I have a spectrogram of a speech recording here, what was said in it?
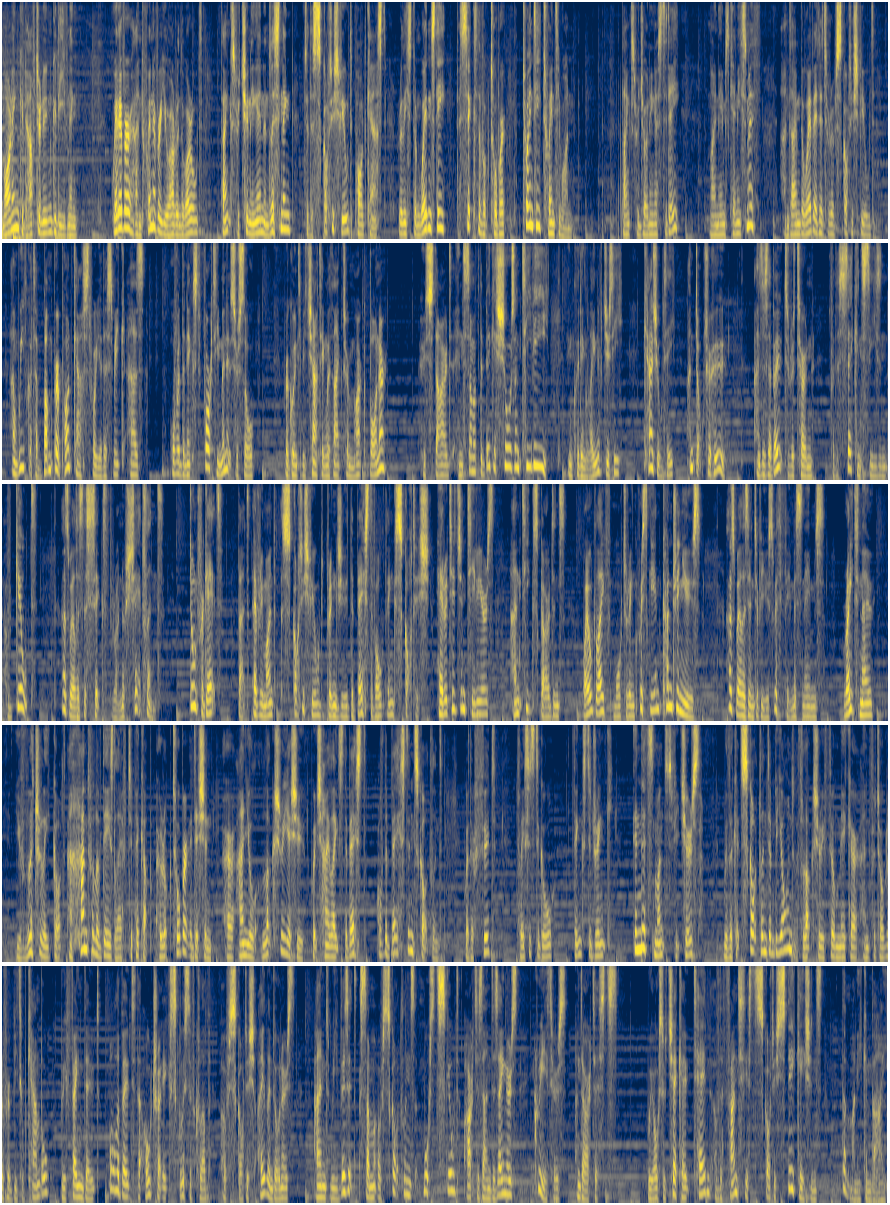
morning, good afternoon, good evening. Wherever and whenever you are in the world, thanks for tuning in and listening to the Scottish Field podcast, released on Wednesday, the 6th of October 2021. Thanks for joining us today. My name's Kenny Smith, and I'm the web editor of Scottish Field. And we've got a bumper podcast for you this week as, over the next 40 minutes or so, we're going to be chatting with actor Mark Bonnar, who starred in some of the biggest shows on TV, including Line of Duty, Casualty, and Doctor Who, and is about to return for the second season of Guilt, as well as the sixth run of Shetland. Don't forget that every month Scottish Field brings you the best of all things Scottish heritage interiors, antiques gardens, wildlife, motoring, whisky, and country news, as well as interviews with famous names. Right now, You've literally got a handful of days left to pick up our October edition, our annual luxury issue, which highlights the best of the best in Scotland, whether food, places to go, things to drink. In this month's features, we look at Scotland and beyond with luxury filmmaker and photographer Beetle Campbell. We find out all about the ultra exclusive club of Scottish island owners, and we visit some of Scotland's most skilled artisan designers, creators, and artists. We also check out 10 of the fanciest Scottish staycations that money can buy.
